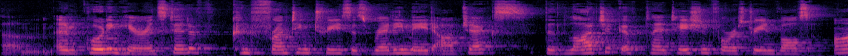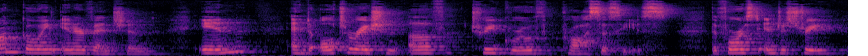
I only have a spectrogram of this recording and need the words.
Um, and I'm quoting here instead of confronting trees as ready made objects, the logic of plantation forestry involves ongoing intervention in and alteration of tree growth processes. The forest industry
